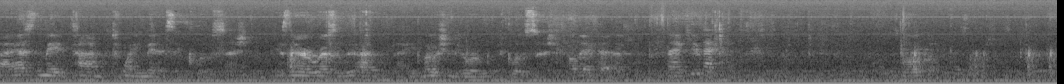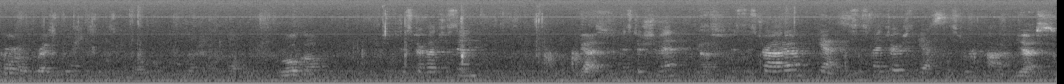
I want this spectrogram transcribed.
I estimated time of 20 minutes in closed session. Is there a resolu, a a motion to go into closed session? I'll make that motion. Thank you. Second. Roll call. Roll call? Mr. Hutchison. Yes. Mr. Schmidt. Estrada. Yes. Mrs. Winters. Yes. Mr. Mercado. Yes.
